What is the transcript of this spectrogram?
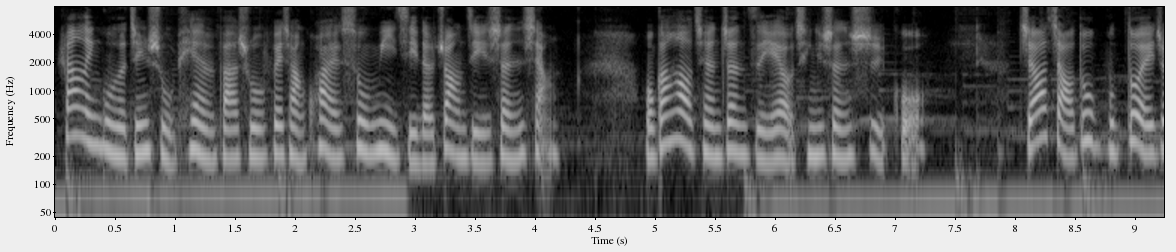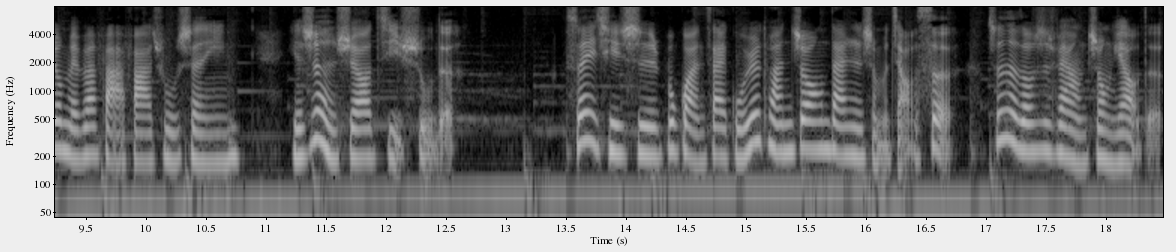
让铃鼓的金属片发出非常快速密集的撞击声响。我刚好前阵子也有亲身试过，只要角度不对就没办法发出声音，也是很需要技术的。所以其实不管在国乐团中担任什么角色，真的都是非常重要的。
